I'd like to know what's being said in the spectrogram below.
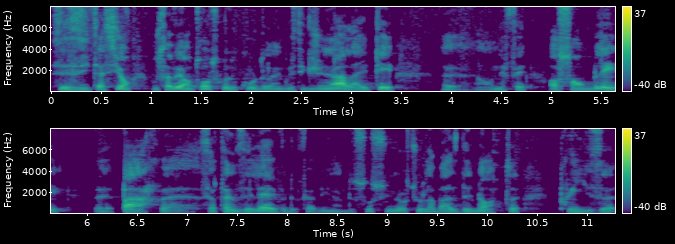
ces hésitations. Vous savez, entre autres, que le cours de linguistique générale a été, euh, en effet, assemblé par euh, certains élèves de Ferdinand de Saussure sur la base des notes prises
